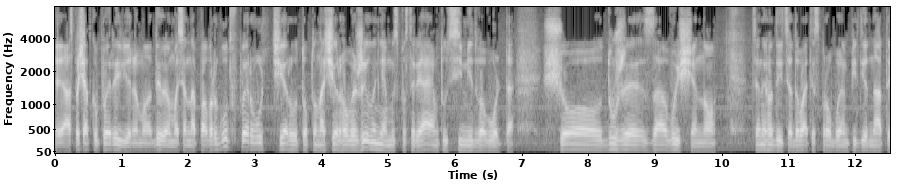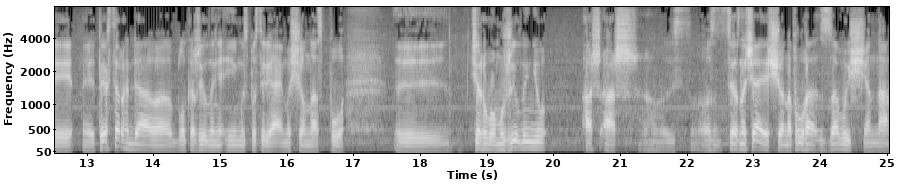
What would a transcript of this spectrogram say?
Е, А спочатку перевіримо. Дивимося на PowerGood в першу чергу, тобто на чергове живлення. Ми спостерігаємо тут 7,2 вольта, що дуже завищено. Це не годиться. Давайте спробуємо під'єднати е, тестер для е, блока живлення, і ми спостерігаємо, що в нас по черговому живленню HH. Це означає, що напруга завищена.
